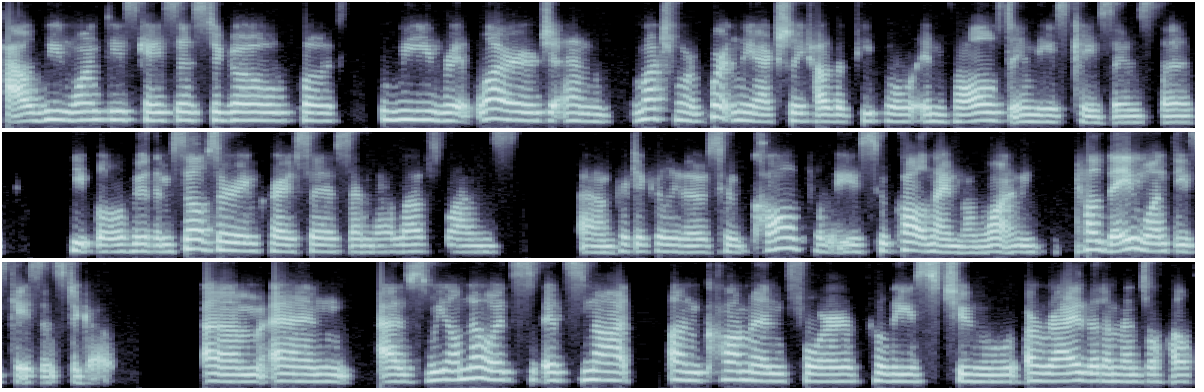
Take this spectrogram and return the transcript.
how we want these cases to go, both we writ large, and much more importantly, actually, how the people involved in these cases, the people who themselves are in crisis and their loved ones, um, particularly those who call police, who call 911, how they want these cases to go. Um, and as we all know, it's it's not uncommon for police to arrive at a mental health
